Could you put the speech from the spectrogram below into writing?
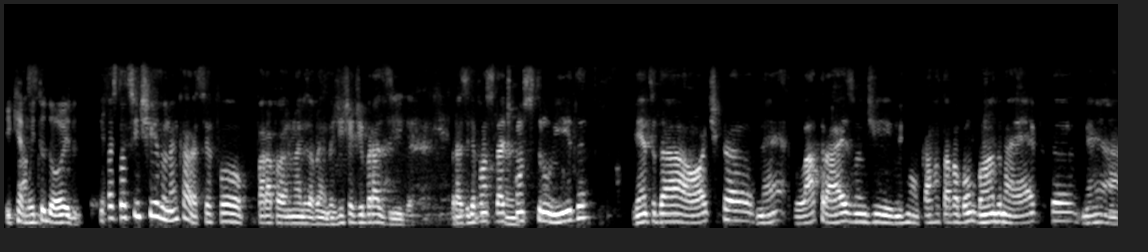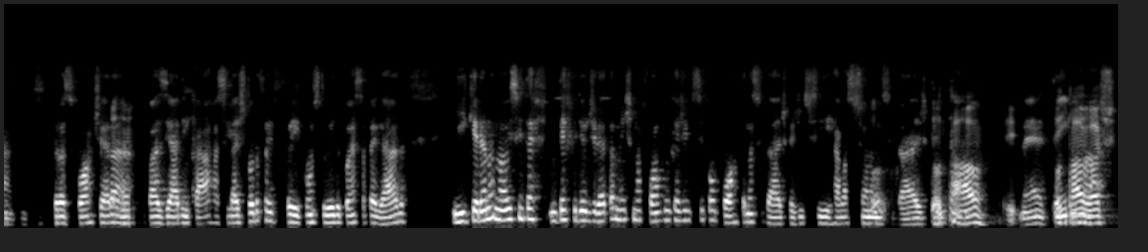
e que é Nossa. muito doido. E faz todo sentido, né, cara? Se você for parar para analisar, por exemplo, a gente é de Brasília. Brasília foi uma cidade é. construída dentro da ótica, né, lá atrás, onde, meu irmão, o carro estava bombando na época, né, o transporte era baseado em carro, a cidade toda foi, foi construída com essa pegada. E, querendo ou não, isso interferiu diretamente na forma com que a gente se comporta na cidade, que a gente se relaciona na cidade. Total. Né? Total, uma... eu acho.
